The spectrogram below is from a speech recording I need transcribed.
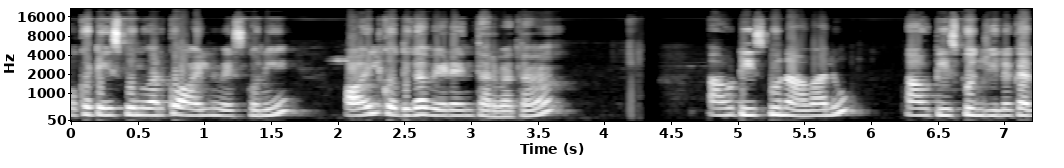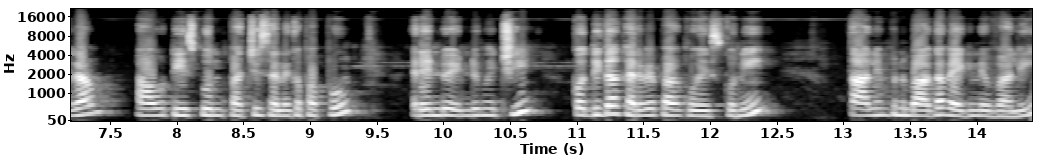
ఒక టీ స్పూన్ వరకు ఆయిల్ని వేసుకొని ఆయిల్ కొద్దిగా వేడైన తర్వాత పావు టీ స్పూన్ ఆవాలు పావు టీ స్పూన్ జీలకర్ర పావు టీ స్పూన్ పచ్చి శనగపప్పు రెండు ఎండుమిర్చి కొద్దిగా కరివేపాకు వేసుకొని తాలింపును బాగా వేగనివ్వాలి.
